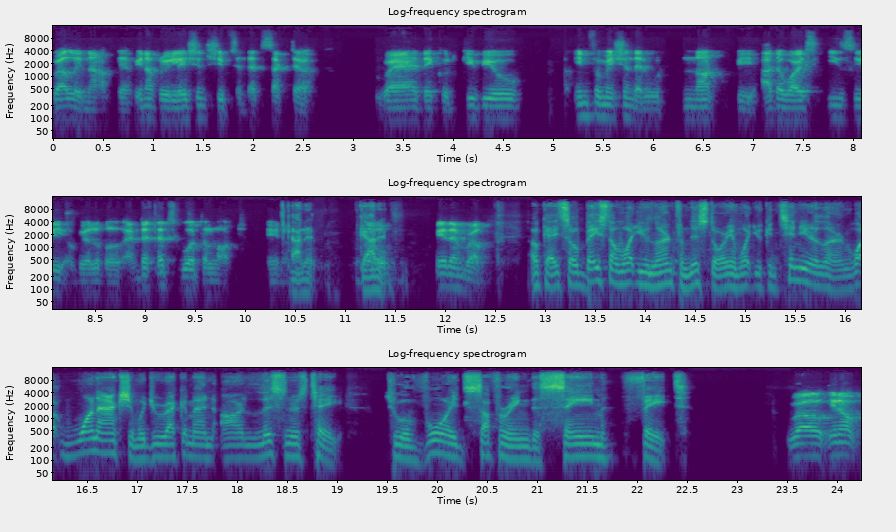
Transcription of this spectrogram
well enough. They have enough relationships in that sector where they could give you information that would not be otherwise easily available. And that that's worth a lot you know. Got it. Got so it pay them well okay so based on what you learned from this story and what you continue to learn what one action would you recommend our listeners take to avoid suffering the same fate well you know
